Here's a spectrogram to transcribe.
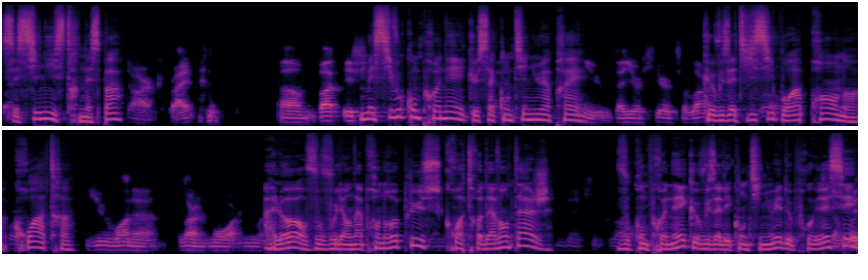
C'est sinistre, n'est-ce pas? Um, Mais si vous comprenez que ça continue après, que vous êtes ici pour apprendre, croître, alors vous voulez en apprendre plus, croître davantage. Vous comprenez que vous allez continuer de progresser.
